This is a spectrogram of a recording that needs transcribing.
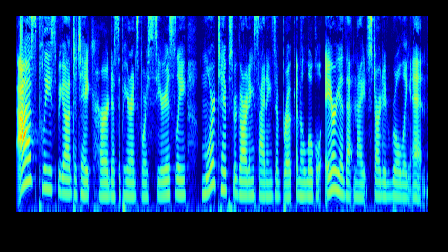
As police begun to take her disappearance more seriously, more tips regarding sightings of Brooke in the local area that night started rolling in.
